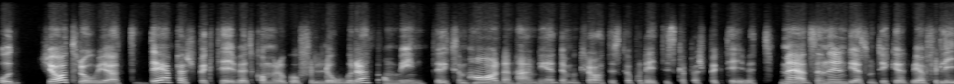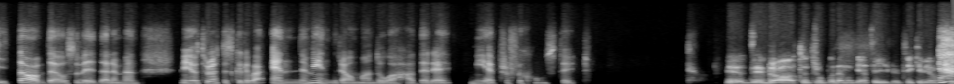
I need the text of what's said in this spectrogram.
Och jag tror ju att det perspektivet kommer att gå förlorat om vi inte liksom har den här mer demokratiska politiska perspektivet med. Sen är det en del som tycker att vi har för lite av det och så vidare, men, men jag tror att det skulle vara ännu mindre om man då hade det mer professionsstyrt. Det är bra att du tror på demokrati, det tycker vi också.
